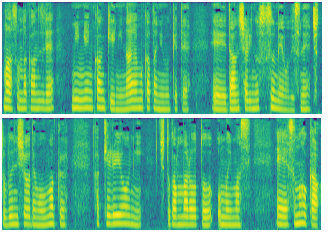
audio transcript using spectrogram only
まあそんな感じで人間関係に悩む方に向けて、えー、断捨離のすすめをですね、ちょっと文章でもうまく書けるように、ちょっと頑張ろうと思います。えー、その他、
